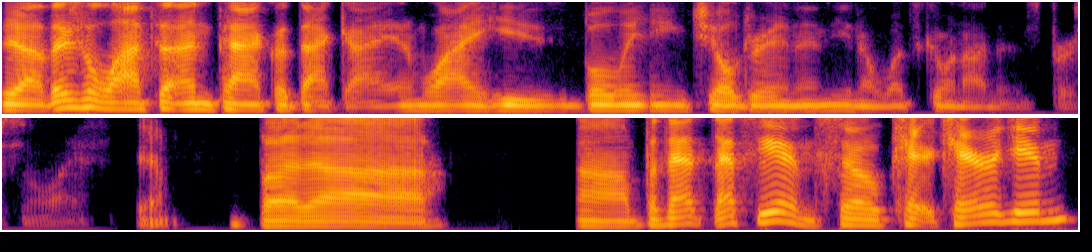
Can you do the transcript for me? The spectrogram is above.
Yeah, there's a lot to unpack with that guy and why he's bullying children and you know what's going on in his personal life. Yeah. But uh uh but that that's the end. So Car- Carrigan,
